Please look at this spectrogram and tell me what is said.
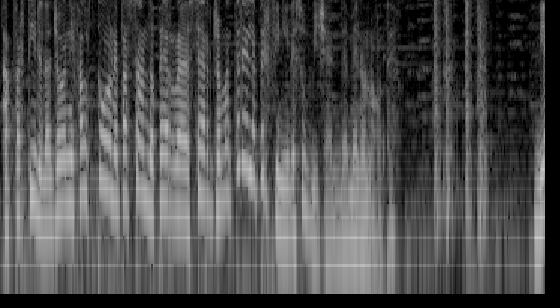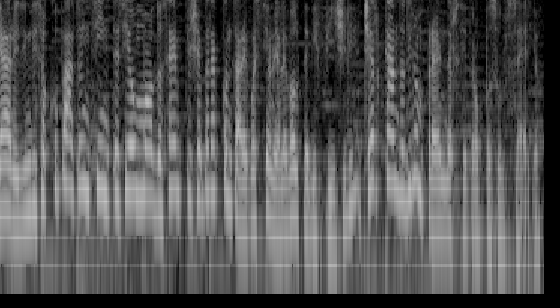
a partire da Giovanni Falcone, passando per Sergio Mattarella per finire su vicende meno note. Diario di un disoccupato in sintesi è un modo semplice per raccontare questioni alle volte difficili, cercando di non prendersi troppo sul serio.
